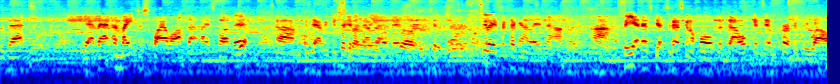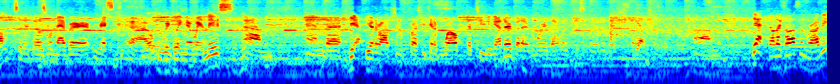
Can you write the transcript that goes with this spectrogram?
so that, yeah, that, I might just file off that high spot there. Because yeah, we could Check it on down the a little bit. Uh, we Too late for checking on lathe now. Um, but yeah, that's good. So that's going to hold the dowel pins in perfectly well so that those will never risk uh, wiggling their way loose. Um, and uh, yeah, the other option, of course, we could have welded the two together, but I'm worried that would have distorted it. So, Yeah. Yeah, that looks awesome, Robbie.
